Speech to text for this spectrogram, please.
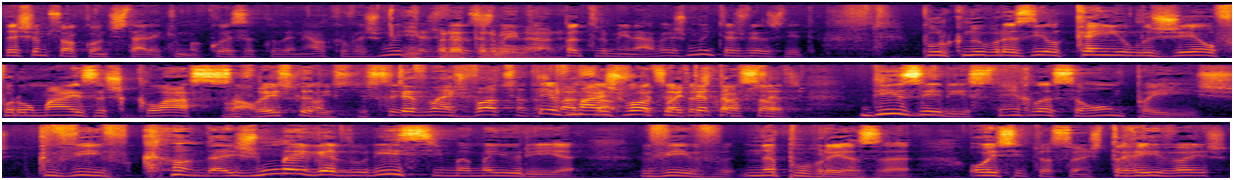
Deixa-me só contestar aqui uma coisa com o Daniel, que eu vejo muitas E para vezes terminar? dita, para terminar, vejo muitas vezes dita. Porque no Brasil quem elegeu foram mais as classes altas. foi isso que eu disse. Disse que teve mais votos entre as Teve mais votos entre as classes 80%. altas. Dizer isso em relação a um país que vive, onde a esmagadoríssima maioria vive na pobreza ou em situações terríveis,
